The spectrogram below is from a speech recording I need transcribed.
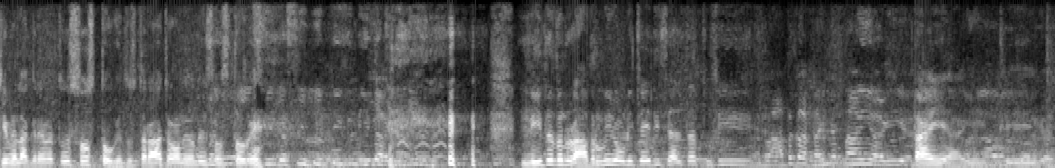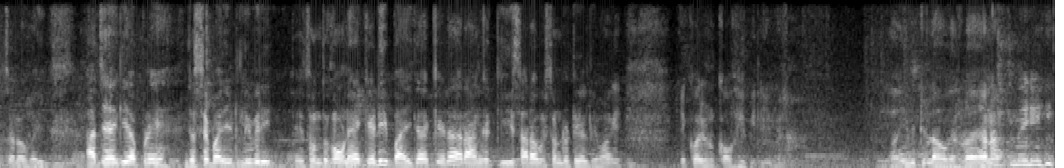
ਕਿਵੇਂ ਲੱਗ ਰਿਹਾ ਵਾ? ਤੁਸੀਂ ਸੁਸਤ ਹੋ ਗਏ ਤੁਸੀਂ ਤਾਂ ਰਾਹ ਚ ਆਉਂਦੇ ਹੁੰਦੇ ਸੁਸਤ ਹੋ ਗਏ। ਲੱਸੀ ਲੱਸੀ ਪੀਤੀ ਸੀ ਨੀਂਦ ਆ ਗਈ। ਨਹੀਂ ਤਾਂ ਤੁਹਾਨੂੰ ਰਾਤ ਨੂੰ ਵੀ ਆਉਣੀ ਚਾਹੀਦੀ ਸੈਲ ਤਾਂ ਤੁਸੀਂ ਰਾਤ ਘਟਾ ਹੀ ਨਾ ਤਾਂ ਹੀ ਆ ਗਈ ਹੈ। ਤਾਂ ਹੀ ਆ ਗਈ ਠੀਕ ਹੈ ਚਲੋ ਬਾਈ। ਅੱਜ ਹੈਗੀ ਆਪਣੇ ਜੱਸੇ ਬਾਈ ਦੀ ਡਿਲੀਵਰੀ ਤੇ ਤੁਹਾਨੂੰ ਦਿਖਾਉਣੇ ਆ ਕਿਹੜੀ ਬਾਈਕ ਹੈ ਕਿਹੜਾ ਰੰਗ ਕੀ ਸਾਰਾ ਕੁਝ ਤੁਹਾਨੂੰ ਡਿਟੇਲ ਦੇਵਾਂਗੇ। ਇੱਕ ਵਾਰੀ ਹੁਣ ਕਾਫੀ ਪੀ ਲਈ ਪਹਿਲਾਂ। ਬਾਈ ਵੀ ਢਿੱਲਾ ਹੋ ਗਿਆ ਥੋੜਾ ਜਿਹਾ ਨਾ ਨਹੀਂ।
